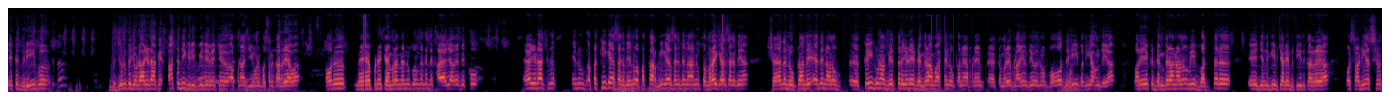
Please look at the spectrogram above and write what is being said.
ਇੱਕ ਗਰੀਬ ਬਜ਼ੁਰਗ ਜੋੜਾ ਜਿਹੜਾ ਕਿ ਅੱਤ ਦੀ ਗਰੀਬੀ ਦੇ ਵਿੱਚ ਆਪਣਾ ਜੀਵਨ ਬਸਰ ਕਰ ਰਿਹਾ ਵਾ। ਔਰ ਮੈਂ ਆਪਣੇ ਕੈਮਰਾਮੈਨ ਨੂੰ ਕਹੂੰਗਾ ਕਿ ਦਿਖਾਇਆ ਜਾਵੇ ਵੇਖੋ। ਇਹ ਜਿਹੜਾ ਇਹਨੂੰ ਆਪਾਂ ਕੀ ਕਹਿ ਸਕਦੇ ਇਹਨੂੰ ਆਪਾਂ ਘਰ ਨਹੀਂ ਕਹਿ ਸਕਦੇ ਨਾ ਇਹਨੂੰ ਕਮਰਾ ਹੀ ਕਹਿ ਸਕਦੇ ਆ ਸ਼ਾਇਦ ਲੋਕਾਂ ਦੇ ਇਹਦੇ ਨਾਲੋਂ ਕਈ ਗੁਣਾ ਬਿਹਤਰ ਜਿਹੜੇ ਡੰਗਰਾਂ ਵਾਸਤੇ ਲੋਕਾਂ ਨੇ ਆਪਣੇ ਕਮਰੇ ਬਣਾਏ ਹੁੰਦੇ ਉਹਨੂੰ ਬਹੁਤ ਹੀ ਵਧੀਆ ਹੁੰਦੇ ਆ। ਪਰ ਇਹ ਇੱਕ ਡੰਗਰਾਂ ਨਾਲੋਂ ਵੀ ਬਦਤਰ, ਇਹ ਜ਼ਿੰਦਗੀ ਵਿਚਾਰੇ ਬਤੀਤ ਕਰ ਰਹੇ ਆ। ਔਰ ਸਾਡੀਆਂ ਸਰ-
